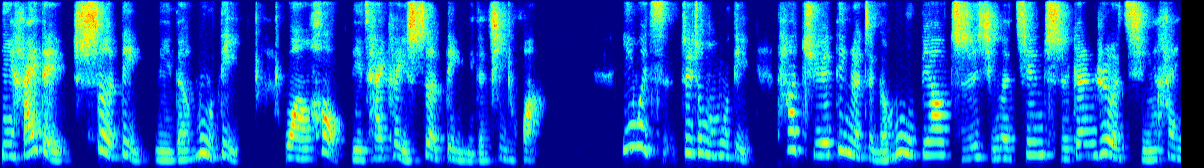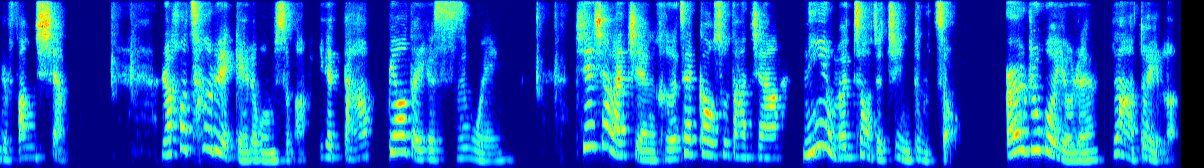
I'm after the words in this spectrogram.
你还得设定你的目的，往后你才可以设定你的计划。因为此最终的目的，它决定了整个目标执行的坚持跟热情和一个方向。然后策略给了我们什么？一个达标的一个思维。接下来检核再告诉大家，你有没有照着进度走？而如果有人落队了，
